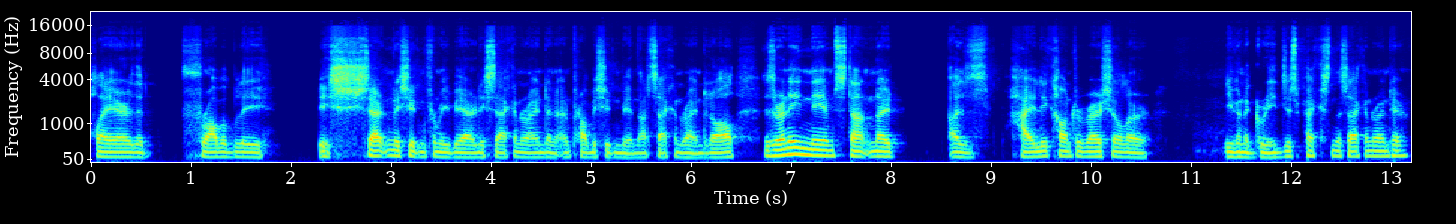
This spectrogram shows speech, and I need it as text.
player that probably is certainly shooting for me be early second round and, and probably shouldn't be in that second round at all. Is there any names standing out as highly controversial or even egregious picks in the second round here.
